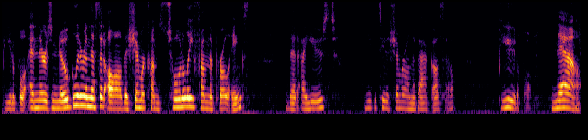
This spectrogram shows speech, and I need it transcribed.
beautiful. And there's no glitter in this at all. The shimmer comes totally from the pearl inks that I used. And you can see the shimmer on the back also. Beautiful. Now,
